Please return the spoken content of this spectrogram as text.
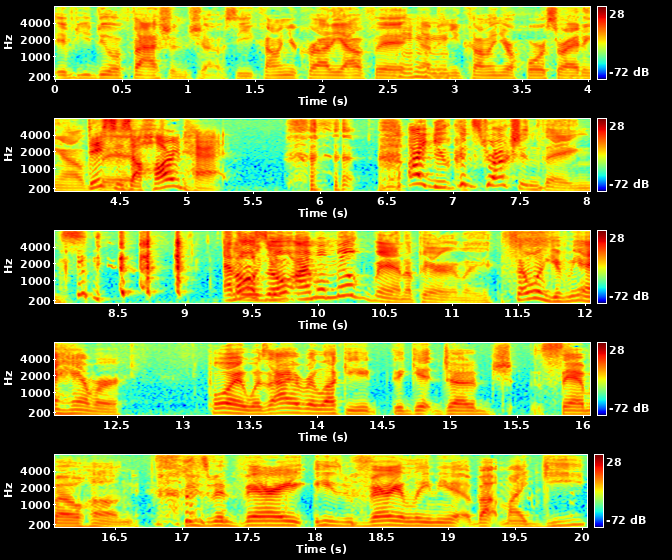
if you do a fashion show. So you come in your karate outfit, and then you come in your horse riding outfit. This is a hard hat. I do construction things, and Someone also give- I'm a milkman. Apparently, someone give me a hammer. Boy, was I ever lucky to get Judge Sammo Hung. He's been very he's been very lenient about my gi.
